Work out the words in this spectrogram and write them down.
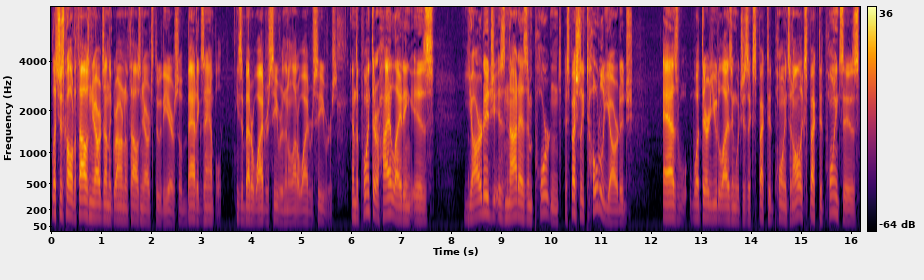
Let's just call it a thousand yards on the ground and a thousand yards through the air. So bad example. He's a better wide receiver than a lot of wide receivers. And the point they're highlighting is yardage is not as important, especially total yardage, as what they're utilizing, which is expected points. And all expected points is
